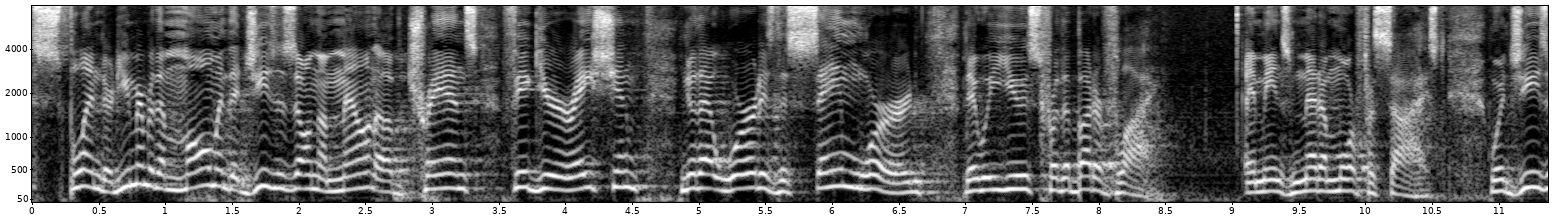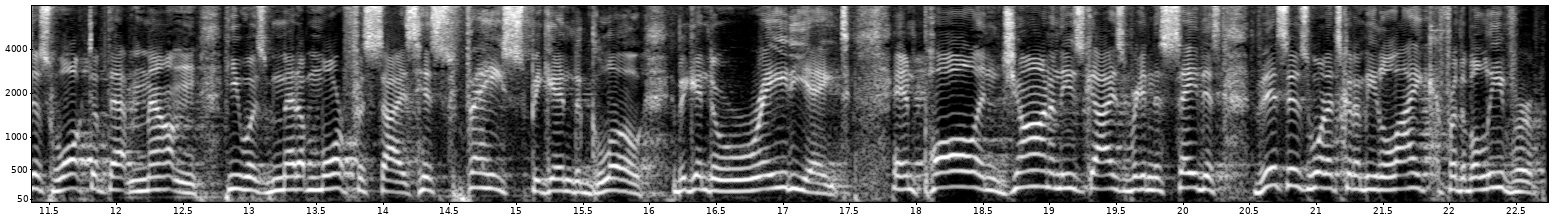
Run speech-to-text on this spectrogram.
splendor. Do you remember the moment that Jesus is on the Mount of Transfiguration? You know, that word is the same word that we use for the butterfly. It means metamorphosized. When Jesus walked up that mountain, he was metamorphosized. His face began to glow, it began to radiate. And Paul and John and these guys begin to say this this is what it's going to be like for the believer.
